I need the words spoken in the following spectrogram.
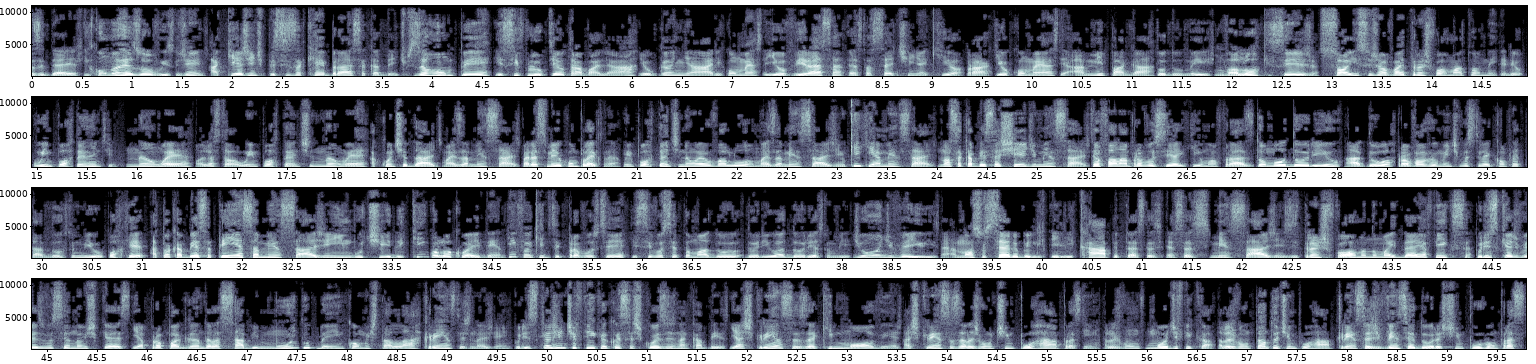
essas ideias. E como eu resolvo isso, gente? Aqui a gente precisa quebrar essa cadeia. A gente precisa romper esse fluxo. Se eu trabalhar, eu ganhar e começar e eu virar essa, essa setinha aqui, ó, para que eu comece a me pagar todo mês, um valor que seja, só isso já vai transformar a tua mente, entendeu? O importante não é, olha só, o importante não é a quantidade, mas a mensagem. Parece meio complexo, né? O importante não é o valor, mas a mensagem. O que, que é a mensagem? Nossa cabeça é cheia de mensagens. Se eu falar para você aqui uma frase, tomou Doril, a dor, provavelmente você vai completar, a dor sumiu. Por quê? A tua cabeça tem essa mensagem embutida. E quem colocou aí dentro? Quem foi que disse para você que se você tomar do, Doril, a dor ia sumir? De onde veio isso? O nosso cérebro, ele, ele capta essas, essas mensagens e transforma numa ideia fixa. Por isso que às vezes você não esquece. E a propaganda, ela sabe muito bem como instalar crenças na gente. Por isso que a gente fica com essas coisas na cabeça. E as crenças é que movem. As crenças, elas vão te empurrar para cima. Elas vão modificar. Elas vão tanto te empurrar, crenças vencedoras te empurram para cima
